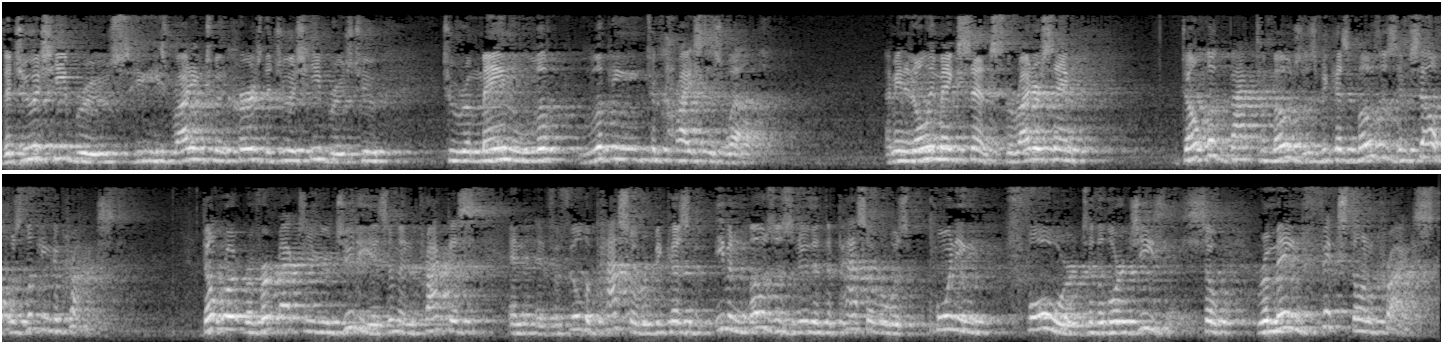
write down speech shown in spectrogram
The Jewish Hebrews, he's writing to encourage the Jewish Hebrews to, to remain look, looking to Christ as well. I mean, it only makes sense. The writer's saying, don't look back to Moses because Moses himself was looking to Christ. Don't revert back to your Judaism and practice and, and, fulfill the Passover because even Moses knew that the Passover was pointing forward to the Lord Jesus. So remain fixed on Christ.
